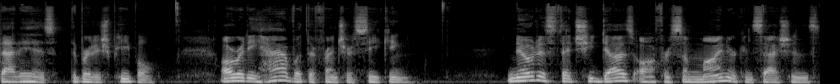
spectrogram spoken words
that is, the British people, already have what the French are seeking. Notice that she does offer some minor concessions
